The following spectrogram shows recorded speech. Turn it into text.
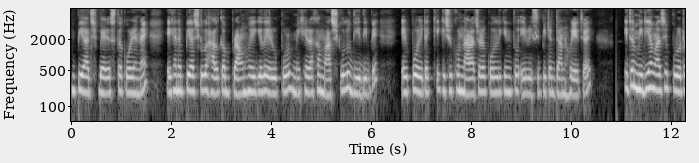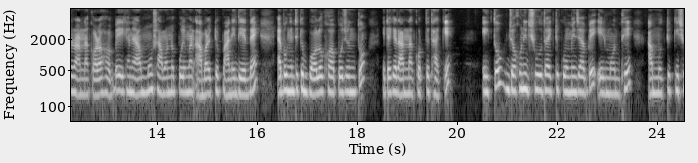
পেঁয়াজ বেরেস্তা করে নেয় এখানে পেঁয়াজগুলো হালকা ব্রাউন হয়ে গেলে এর উপর মেখে রাখা মাছগুলো দিয়ে দিবে। এরপর এটাকে কিছুক্ষণ নাড়াচাড়া করলে কিন্তু এই রেসিপিটা ডান হয়ে যায়। এটা মিডিয়াম আছে পুরোটা রান্না করা হবে। এখানে আম্মু সামান্য পরিমাণ আবার একটু পানি দিয়ে দেয় এবং এটাকে বলক হওয়া পর্যন্ত এটাকে রান্না করতে থাকে। এই তো যখনই ঝুলটা একটু কমে যাবে, এর মধ্যে আম্মু একটু কিছু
